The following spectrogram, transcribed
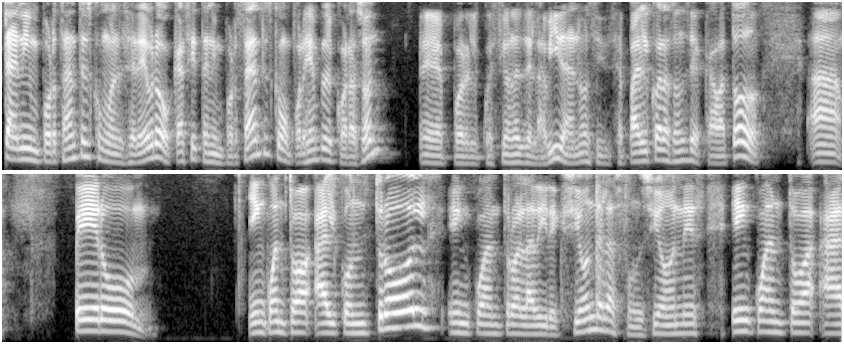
tan importantes como el cerebro o casi tan importantes como por ejemplo el corazón, eh, por cuestiones de la vida, ¿no? Si se para el corazón se acaba todo. Ah, pero en cuanto al control, en cuanto a la dirección de las funciones, en cuanto a,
